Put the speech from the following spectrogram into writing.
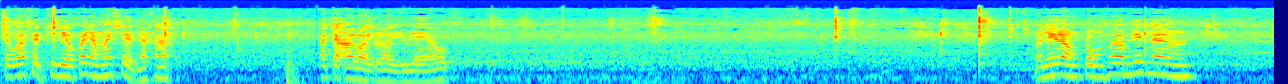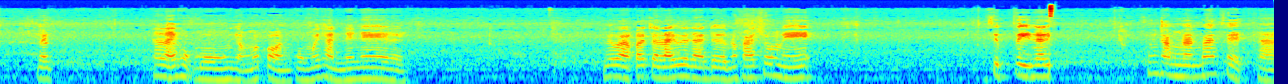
แต่ว่าเสร็จทีเดียวก็ยังไม่เสร็จนะคะ ก็จะอร่อยอร่อยอยู่แล้ว วันนี้ลองปรุงเพิ่มนิดนึงแต่ถ้าไลฟ์หกโมงอย่างเมื่อก่อนคงไม่ทันแน่ ๆ เลย ไม่ว่าก็จะไลฟ์เวลาเดิมนะคะ ช่วงนี้ สิบสี่นาฬิกาเพิ่งทำงานบ้านเสร็จค่ะ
